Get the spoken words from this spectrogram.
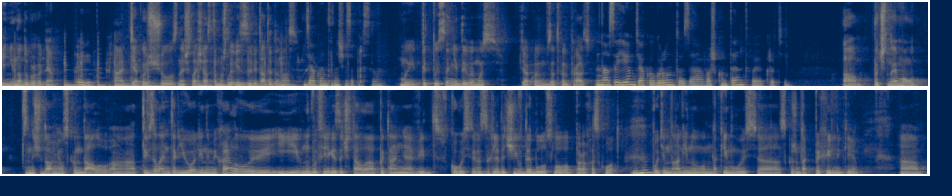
Яніна, доброго дня. Привіт. А дякую, що знайшла час та можливість завітати до нас. Дякую, Антоне, що запросили. Ми підписані, дивимось. Дякуємо за твою працю. Навзаєм, дякую ґрунту за ваш контент. Ви круті. А, Почнемо з нещодавнього скандалу. А, Ти взяла інтерв'ю Аліни Михайлової і ну, в ефірі зачитала питання від когось з глядачів, де було слово парахаскот. Угу. Потім на Аліну накинулися, скажімо так, прихильники.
